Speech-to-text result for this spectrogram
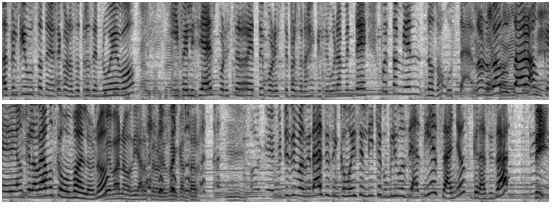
Asbel, qué gusto tenerte con nosotros de nuevo. Al contrario. Y felicidades por este reto y por este personaje que seguramente pues también nos va a gustar, ¿no? Nos va a gustar sí, aunque, sí. aunque lo veamos como malo, ¿no? Me van a odiar, pero les va a encantar. Mm. Ok, muchísimas gracias. Y como dice el dicho, cumplimos ya 10 años gracias a Sí.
